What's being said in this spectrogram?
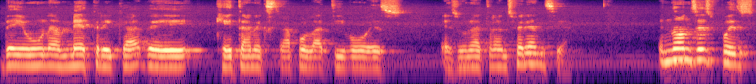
de una métrica de qué tan extrapolativo es, es una transferencia. Entonces pues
